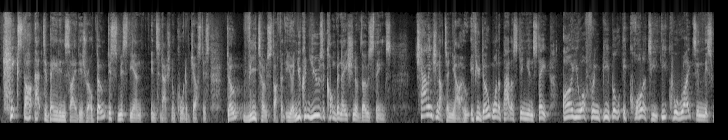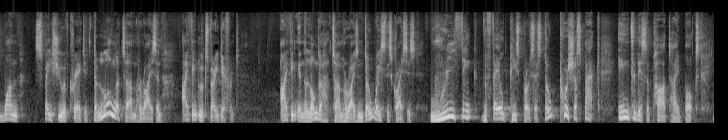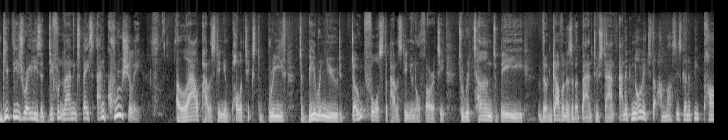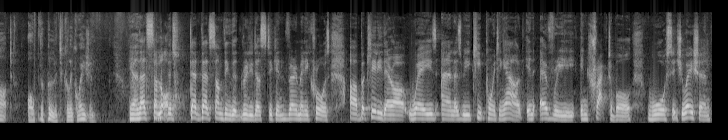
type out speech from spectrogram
Kickstart that debate inside Israel. Don't dismiss the International Court of Justice. Don't veto stuff at the UN. You can use a combination of those things. Challenge Netanyahu. If you don't want a Palestinian state, are you offering people equality, equal rights in this one space you have created? The longer term horizon, I think, looks very different. I think in the longer term horizon, don't waste this crisis. Rethink the failed peace process. Don't push us back into this apartheid box. Give the Israelis a different landing space and, crucially, allow Palestinian politics to breathe, to be renewed. Don't force the Palestinian Authority to return to be the governors of a Bantustan and acknowledge that Hamas is going to be part of the political equation. Yeah, that's something that, that, that's something that really does stick in very many craws. Uh, but clearly, there are ways, and as we keep pointing out, in every intractable war situation,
